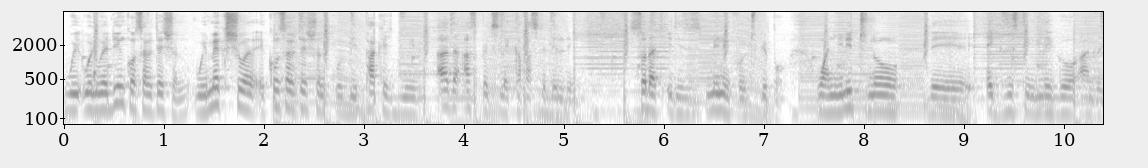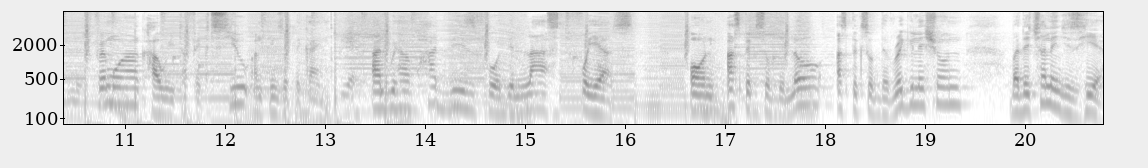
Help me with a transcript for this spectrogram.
we, when we're doing consultation, we make sure a consultation will be packaged with other aspects like capacity building, so that it is meaningful to people. One, you need to know the existing legal and regulatory framework, how it affects you, and things of the kind. Yes. And we have had these for the last four years on aspects of the law, aspects of the regulation, but the challenge is here.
